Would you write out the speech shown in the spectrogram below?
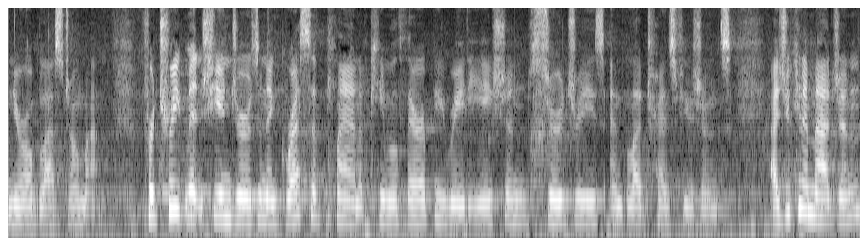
neuroblastoma. For treatment, she endures an aggressive plan of chemotherapy, radiation, surgeries, and blood transfusions. As you can imagine,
